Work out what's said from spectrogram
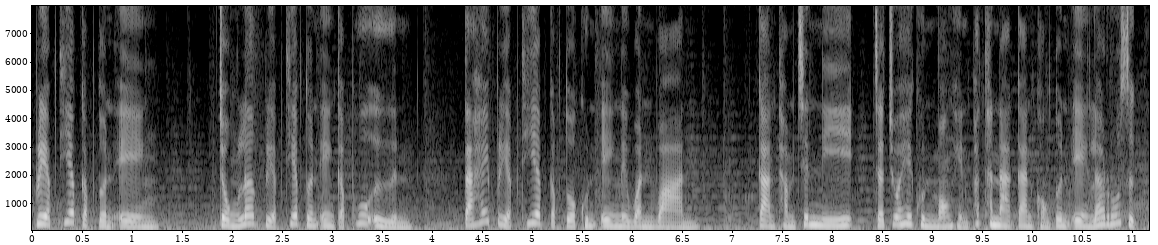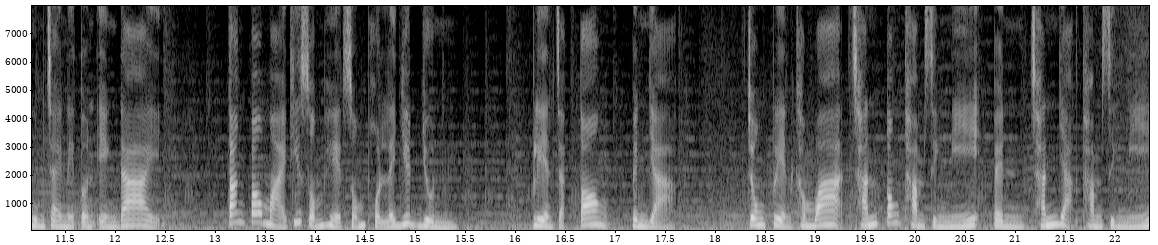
เปรียบเทียบกับตนเอง จงเลิกเปรียบเทียบตนเองกับผู้อื่น แต่ให้เปรียบเทียบกับตัวคุณเองในวันวาน การทำเช่นนี้จะช่วยให้คุณมองเห็นพัฒนาการของตนเองและรู้สึกภูมิใจในตนเองได้ ตั้งเป้าหมายที่สมเหตุสมผลและยืดหยุ่น เปลี่ยนจากต้องเป็นอยาก จงเปลี่ยนคำว่า ฉันต้องทำสิ่งนี้เป็นฉันอยากทำสิ่งนี้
